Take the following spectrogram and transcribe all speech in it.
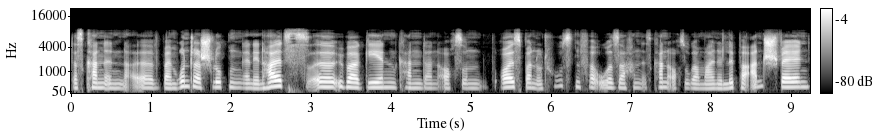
Das kann in, äh, beim Runterschlucken in den Hals äh, übergehen, kann dann auch so ein Räuspern und Husten verursachen. Es kann auch sogar mal eine Lippe anschwellen.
